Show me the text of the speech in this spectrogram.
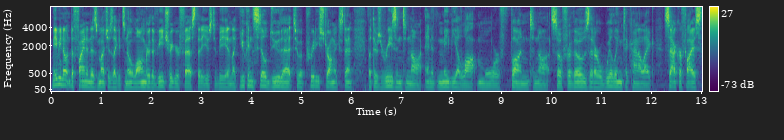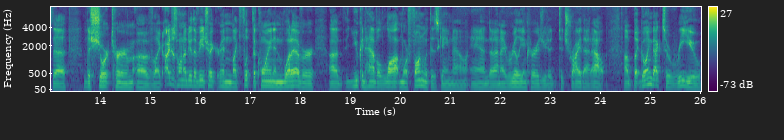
maybe don't define it as much as like it's no longer the V trigger fest that it used to be, and like you can still do that to a pretty strong extent, but there's reason to not, and it may be a lot more fun to not. So for those that are willing to kind of like sacrifice the the short term of like I just want to do the V trigger and like flip the coin and whatever, uh, you can have a lot more fun with this game now, and uh, and I really encourage you to to try that out. Um, but going back to Ryu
